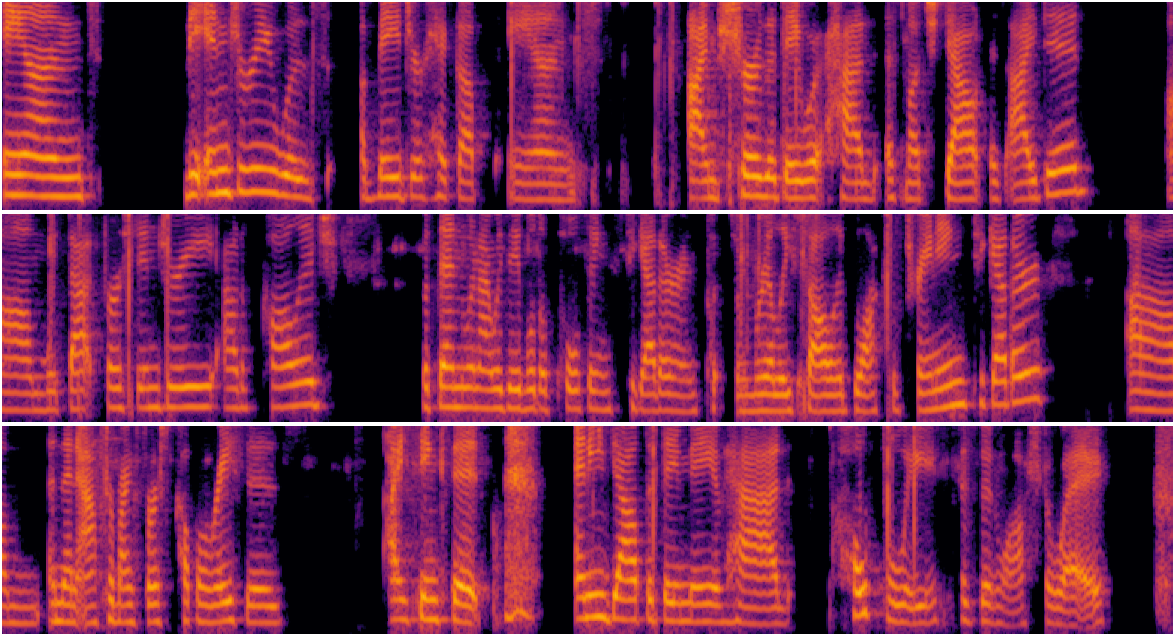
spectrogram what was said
And the injury was a major hiccup, and I'm sure that they had as much doubt as I did um, with that first injury out of college. But then when I was able to pull things together and put some really solid blocks of training together, um, and then after my first couple races, I think that any doubt that they may have had hopefully has been washed away.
